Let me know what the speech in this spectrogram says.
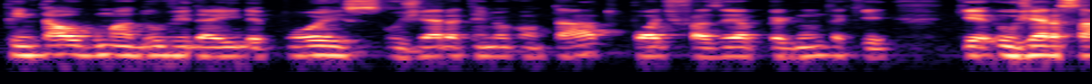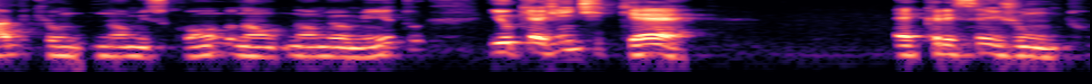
pintar alguma dúvida aí depois, o Gera tem meu contato. Pode fazer a pergunta que, que o Gera sabe que eu não me escondo, não, não me omito. E o que a gente quer é crescer junto.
